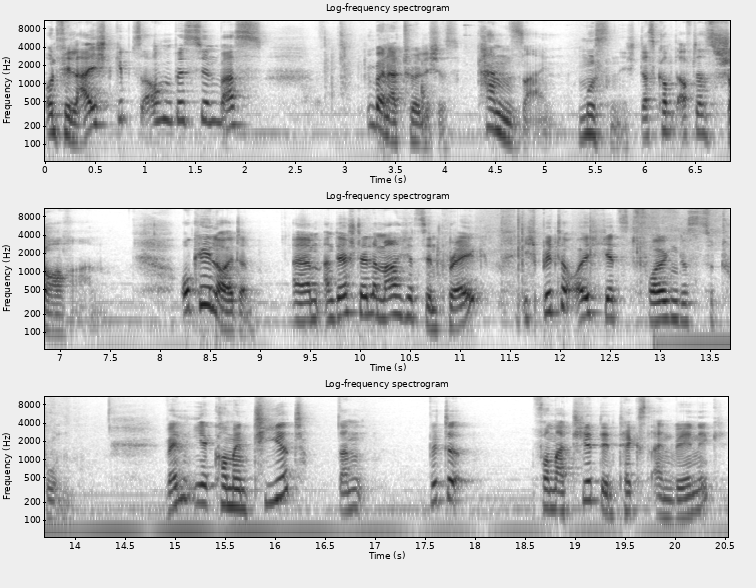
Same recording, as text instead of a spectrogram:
Und vielleicht gibt es auch ein bisschen was Übernatürliches. Kann sein, muss nicht. Das kommt auf das Genre an. Okay, Leute, ähm, an der Stelle mache ich jetzt den Break. Ich bitte euch jetzt folgendes zu tun. Wenn ihr kommentiert, dann bitte formatiert den Text ein wenig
